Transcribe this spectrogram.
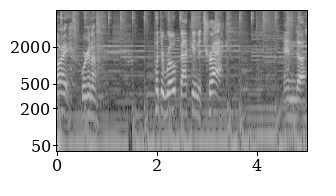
All right, we're gonna put the rope back in the track and uh,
